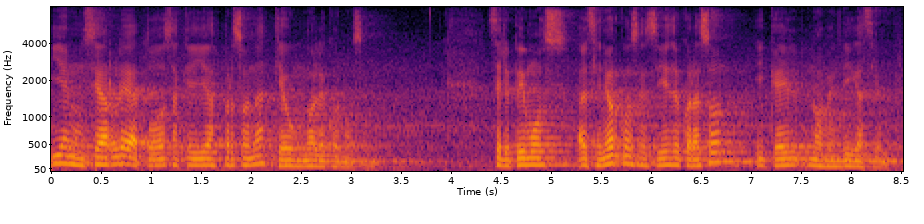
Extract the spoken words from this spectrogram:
y anunciarle a todas aquellas personas que aún no le conocen. Se le pedimos al Señor con sencillez de corazón y que Él nos bendiga siempre.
